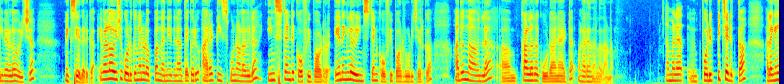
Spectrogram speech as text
ഈ വെള്ളം ഒഴിച്ച് മിക്സ് ചെയ്തെടുക്കുക. ഈ വെള്ളം ഒഴിച്ച് കൊടുക്കുന്നതിനോടൊപ്പം തന്നെ ഇതിനകത്തേക്ക് ഒരു അര ടീസ്പൂൺ അളവിൽ ഇൻസ്റ്റന്റ് കോഫി പൗഡർ ഏതെങ്കിലും ഒരു ഇൻസ്റ്റന്റ് കോഫി പൗഡർ കൂടി ചേർക്കുക. അത് നല്ല കളറ് കൂടാനായിട്ട് വളരെ നല്ലതാണ്. നമ്മൾ പൊടിപ്പിച്ചെടുത്ത അല്ലെങ്കിൽ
